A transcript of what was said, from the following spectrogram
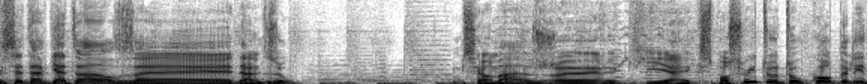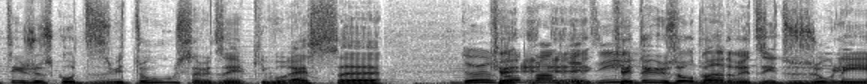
7h14 euh, dans le zoo. Émission hommage euh, qui, euh, qui se poursuit tout au cours de l'été jusqu'au 18 août. Ça veut dire qu'il vous reste. Deux que, autres vendredis. que deux autres vendredis du zoo. Les,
